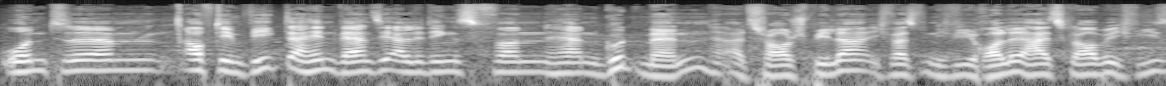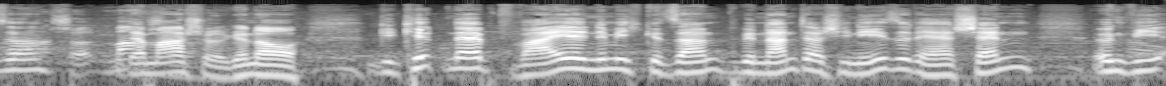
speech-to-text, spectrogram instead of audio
Und ähm, auf dem Weg dahin werden sie allerdings von Herrn Goodman als Schauspieler, ich weiß nicht, wie die Rolle heißt, glaube ich, wie ist er? Marshall. Der Marshall, genau. Gekidnappt, weil nämlich gesandt, genannter Chinese, der Herr Shen, irgendwie,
